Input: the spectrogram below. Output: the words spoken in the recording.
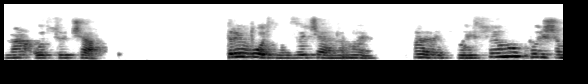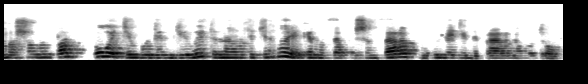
на оцю частку. 3 восьмих, звичайно, ми переписуємо, пишемо, що ми потім будемо ділити на оце число, яке ми запишемо зараз у вигляді неправильного дробу.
